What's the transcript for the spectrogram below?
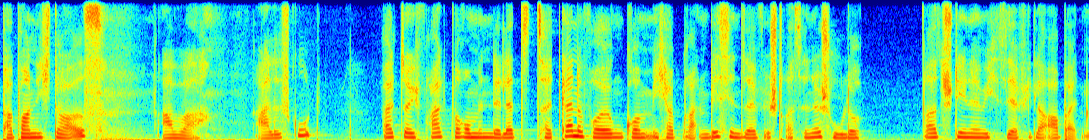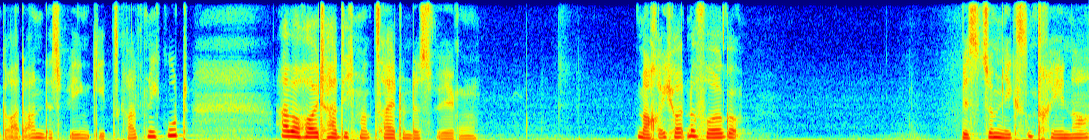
Papa nicht da ist. Aber alles gut. Falls ihr euch fragt, warum in der letzten Zeit keine Folgen kommen, ich habe gerade ein bisschen sehr viel Stress in der Schule. Da stehen nämlich sehr viele Arbeiten gerade an, deswegen geht es gerade nicht gut. Aber heute hatte ich mal Zeit und deswegen mache ich heute eine Folge. Bis zum nächsten Trainer.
